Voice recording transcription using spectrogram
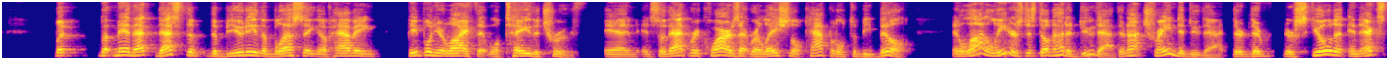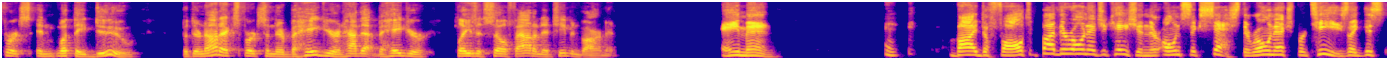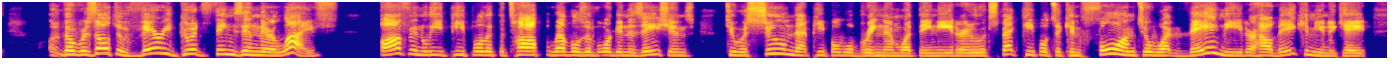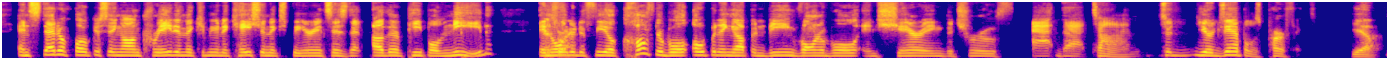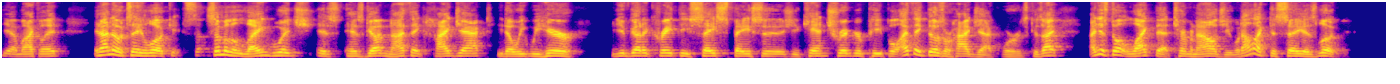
But but man, that that's the the beauty and the blessing of having people in your life that will tell you the truth. And, and so that requires that relational capital to be built. And a lot of leaders just don't know how to do that. They're not trained to do that. They're they're they're skilled and experts in what they do, but they're not experts in their behavior and how that behavior plays itself out in a team environment. Amen. By default, by their own education, their own success, their own expertise, like this, the result of very good things in their life often lead people at the top levels of organizations to assume that people will bring them what they need or to expect people to conform to what they need or how they communicate instead of focusing on creating the communication experiences that other people need in That's order right. to feel comfortable opening up and being vulnerable and sharing the truth at that time. So your example is perfect. Yeah, yeah, Michael. It, and I know today, look, some of the language is has gotten, I think, hijacked. You know, we we hear you've got to create these safe spaces. You can't mm-hmm. trigger people. I think those are hijack words because I, I just don't like that terminology. What I like to say is, look,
